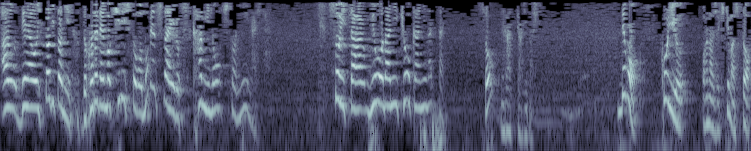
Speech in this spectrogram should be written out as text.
会う、出会う人々に、どこででもキリストを述べ伝える神の人になりたい。そういった妙なに教会になりたい。そう願っております。でも、こういうお話を聞きますと、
